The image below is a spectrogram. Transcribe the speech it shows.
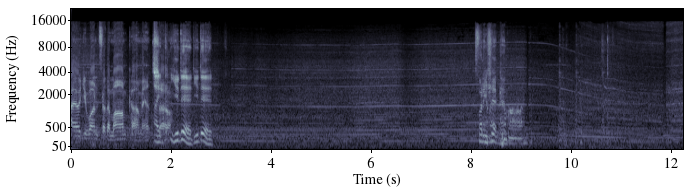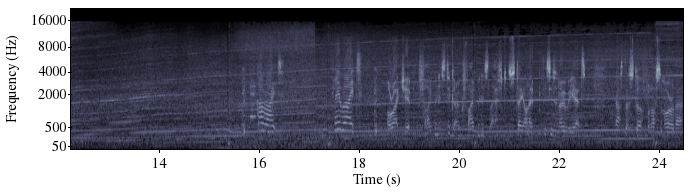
I owed you one for the mom comment, so I, you did. You did. It's funny shit, Come man. on. Car right. Clear right. All right, Chip. Five minutes to go. Five minutes left. Stay on it. This isn't over yet. That's the stuff. We'll have some more of that.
